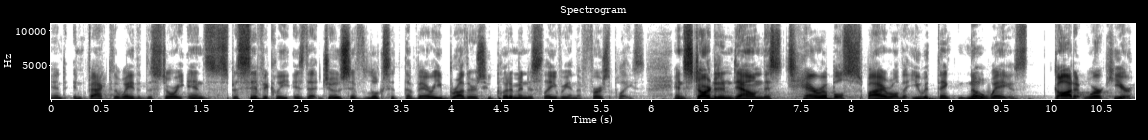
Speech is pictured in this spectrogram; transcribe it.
and in fact, the way that the story ends specifically is that Joseph looks at the very brothers who put him into slavery in the first place and started him down this terrible spiral that you would think, no way, is God at work here.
